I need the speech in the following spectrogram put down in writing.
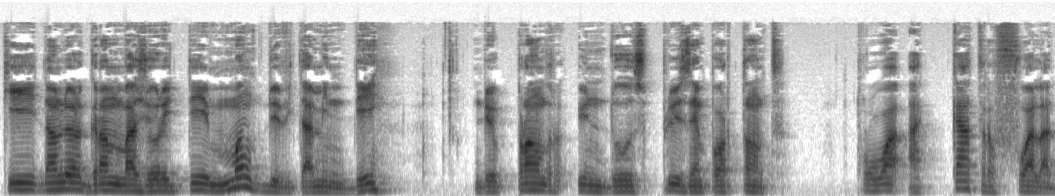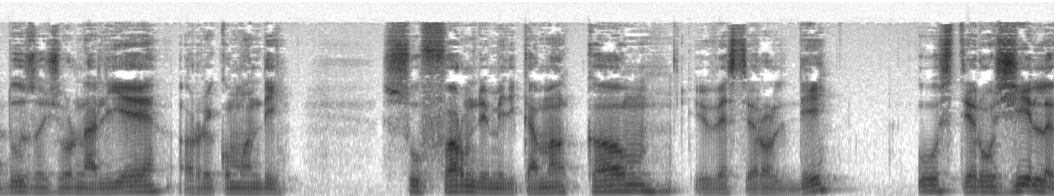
qui, dans leur grande majorité, manquent de vitamine D, de prendre une dose plus importante, 3 à 4 fois la dose journalière recommandée, sous forme de médicaments comme Uvestérol D ou Stérogil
